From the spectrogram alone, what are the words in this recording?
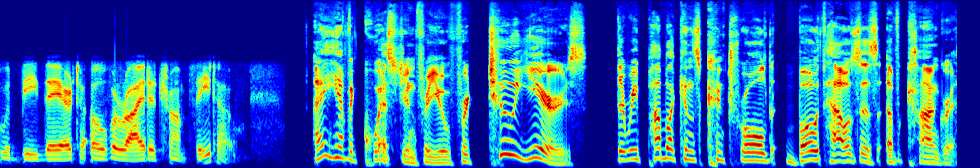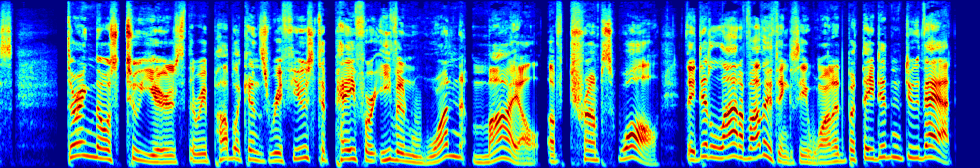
would be there to override a Trump veto. I have a question for you. For two years, the Republicans controlled both houses of Congress. During those two years, the Republicans refused to pay for even one mile of Trump's wall. They did a lot of other things he wanted, but they didn't do that.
